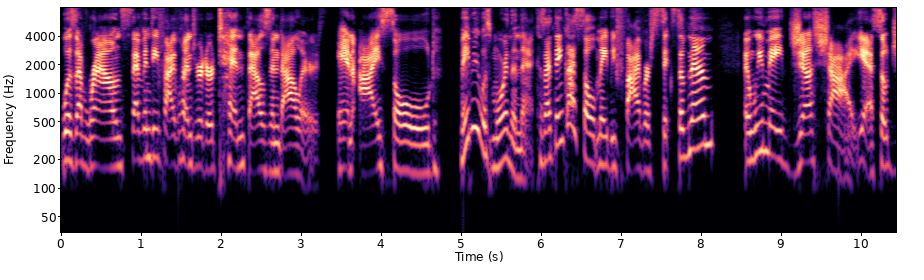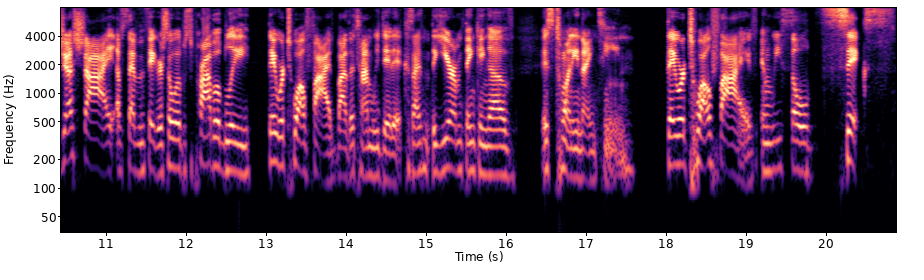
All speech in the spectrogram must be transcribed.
was around 7,500 or $10,000. And I sold, maybe it was more than that, because I think I sold maybe five or six of them. And we made just shy. Yeah. So just shy of seven figures. So it was probably, they were 12.5 by the time we did it. Cause the year I'm thinking of is 2019. They were 12.5 and we sold six,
